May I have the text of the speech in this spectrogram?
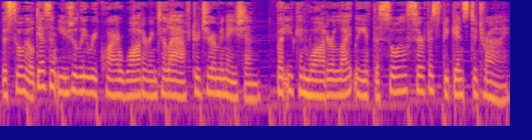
The soil doesn't usually require water until after germination, but you can water lightly if the soil surface begins to dry.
